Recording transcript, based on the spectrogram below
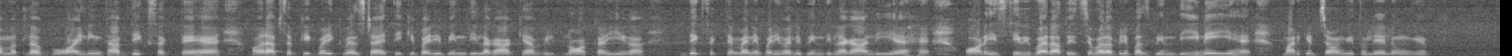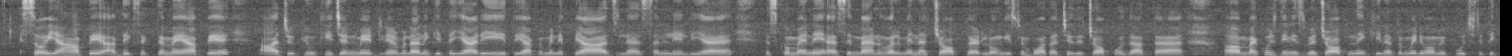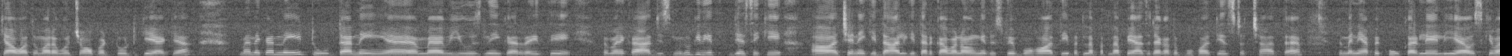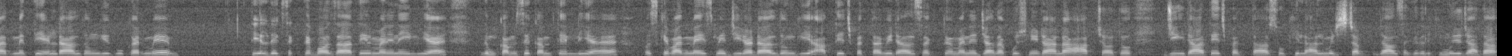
मतलब ऑयलिंग था आप देख सकते हैं। और आप सबकी एक बार रिक्वेस्ट आई थी कि बड़ी बिंदी लगा के आप विल ब्लॉक करिएगा। देख सकते हैं मैंने बड़ी वाली बिंदी लगा ली है और इससे भी बड़ा तो इससे बड़ा मेरे पास बिंदी ही नहीं है। मार्केट जाऊँगी तो ले लूँगी। सो so, यहाँ पे आप देख सकते हैं मैं यहाँ पे आ चुकी हूँ किचन में डिनर बनाने की तैयारी। तो यहाँ पे मैंने प्याज लहसुन ले लिया है। इसको मैंने ऐसे मैनुअल में ना चॉप कर लूँगी। इसमें बहुत अच्छे से चॉप हो जाता है। आ, मैं कुछ दिन इसमें चॉप नहीं की ना तो मेरी मम्मी पूछ रही थी क्या हुआ तुम्हारा वो चॉपर टूट गया क्या? मैंने कहा नहीं टूटा नहीं है। मैं अभी यूज़ नहीं कर रही थी। तो मैंने कहा आज इसमें क्योंकि जैसे कि चने की दाल की तड़का बनाऊँगी तो इसमें बहुत ही पतला पतला प्याज रहेगा तो बहुत टेस्ट अच्छा आता है। तो मैंने यहाँ पे कुकर ले लिया उसके बाद में तेल डाल दूँगी कुकर में। तेल देख सकते हैं, बहुत ज़्यादा तेल मैंने नहीं लिया है, एकदम कम से कम तेल लिया है। उसके बाद मैं इसमें जीरा डाल दूँगी, आप तेज पत्ता भी डाल सकते हो, मैंने ज़्यादा कुछ नहीं डाला, आप चाहो तो जीरा, तेज पत्ता, सूखी लाल मिर्च सब डाल सकते थे लेकिन मुझे ज़्यादा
